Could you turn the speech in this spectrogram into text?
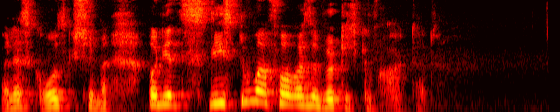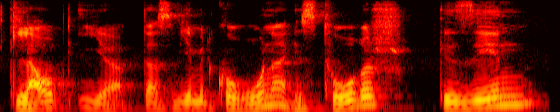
Weil er es groß geschrieben hat. Und jetzt liest du mal vor, was er wirklich gefragt hat. Glaubt ihr, dass wir mit Corona historisch gesehen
